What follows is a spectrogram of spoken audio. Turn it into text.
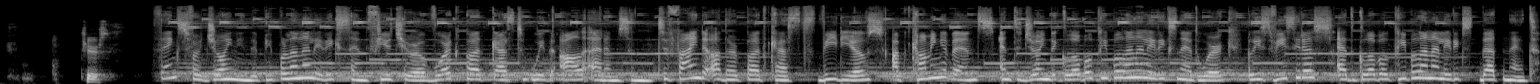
Cheers. Thanks for joining the People Analytics and Future of Work podcast with Al Adamson. To find other podcasts, videos, upcoming events, and to join the Global People Analytics Network, please visit us at globalpeopleanalytics.net.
